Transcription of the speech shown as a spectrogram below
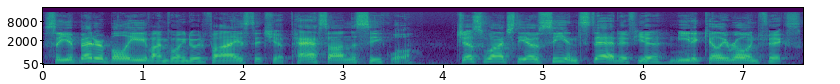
so you better believe I'm going to advise that you pass on the sequel. Just watch the OC instead if you need a Kelly Rowan fix.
